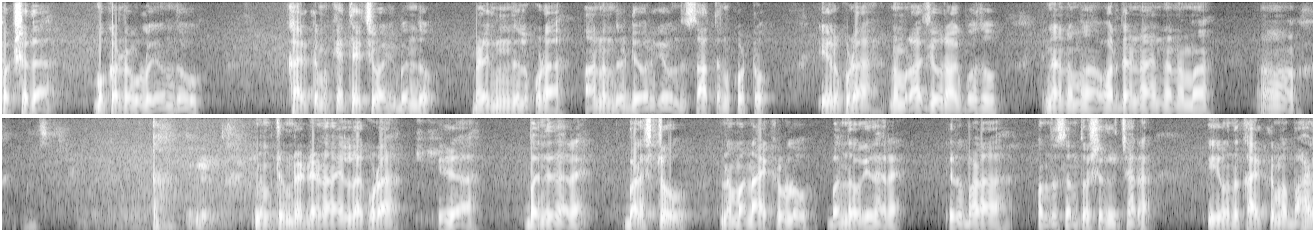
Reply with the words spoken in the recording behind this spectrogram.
ಪಕ್ಷದ ಮುಖಂಡರುಗಳು ಈ ಒಂದು ಕಾರ್ಯಕ್ರಮಕ್ಕೆ ಯಥೇಚ್ಛವಾಗಿ ಬಂದು ಬೆಳಗಿನಿಂದಲೂ ಕೂಡ ಆನಂದ್ ರೆಡ್ಡಿ ಅವರಿಗೆ ಒಂದು ಸಾಥನ್ನು ಕೊಟ್ಟು ಈಗಲೂ ಕೂಡ ನಮ್ಮ ರಾಜೀವ್ರು ಆಗ್ಬೋದು ಇನ್ನು ನಮ್ಮ ವರ್ಧಣ್ಣ, ಇನ್ನು ನಮ್ಮ ನಮ್ಮ ತಿಮ್ಮರೆಡ್ಡಿ ಅಣ್ಣ ಎಲ್ಲ ಕೂಡ ಈಗ ಬಂದಿದ್ದಾರೆ. ಭಾಳಷ್ಟು ನಮ್ಮ ನಾಯಕರುಗಳು ಬಂದು ಹೋಗಿದ್ದಾರೆ. ಇದು ಭಾಳ ಒಂದು ಸಂತೋಷದ ವಿಚಾರ. ಈ ಒಂದು ಕಾರ್ಯಕ್ರಮ ಬಹಳ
